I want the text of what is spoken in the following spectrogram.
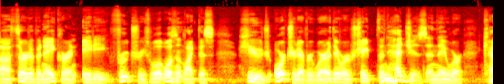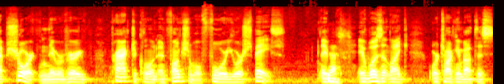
uh, third of an acre and 80 fruit trees. Well, it wasn't like this huge orchard everywhere. They were shaped in hedges and they were kept short and they were very practical and, and functional for your space. It, Yes. it wasn't like we're talking about this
